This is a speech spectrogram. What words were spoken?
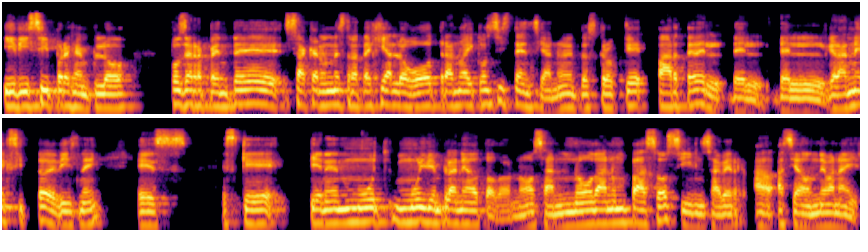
Y DC, por ejemplo, pues de repente sacan una estrategia, luego otra, no hay consistencia, ¿no? Entonces creo que parte del, del, del gran éxito de Disney es, es que tienen muy, muy bien planeado todo, ¿no? O sea, no dan un paso sin saber hacia dónde van a ir.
